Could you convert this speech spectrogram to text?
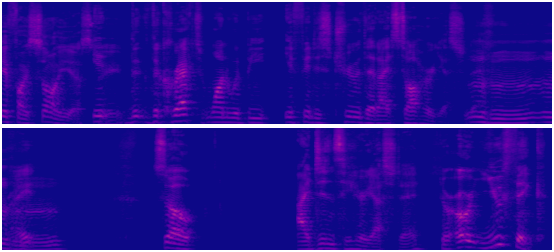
if I saw yesterday. It, the, the correct one would be if it is true that I saw her yesterday. mm-hmm, Right? mm-hmm. So, I didn't see her yesterday, or, or you think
